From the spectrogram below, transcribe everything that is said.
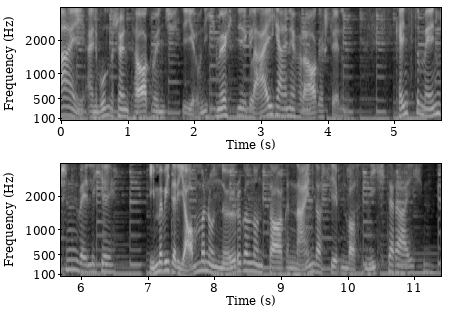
Hi, einen wunderschönen Tag wünsche ich dir und ich möchte dir gleich eine Frage stellen. Kennst du Menschen, welche immer wieder jammern und nörgeln und sagen nein, dass sie eben was nicht erreichen?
